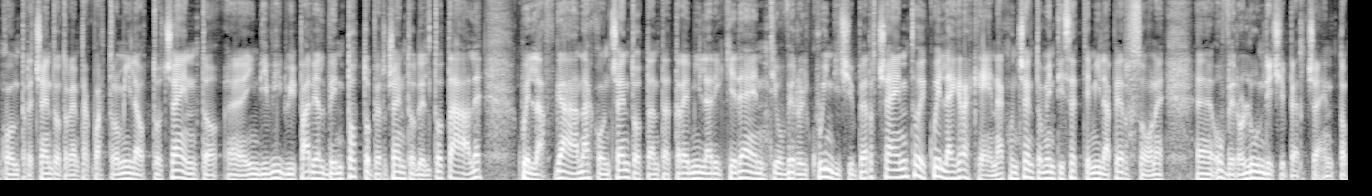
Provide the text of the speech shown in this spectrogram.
con 334.800 eh, individui pari al 28% del totale, quella afghana con 183.000 richiedenti, ovvero il 15%, e quella irachena con 127.000 persone, eh, ovvero l'11%.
